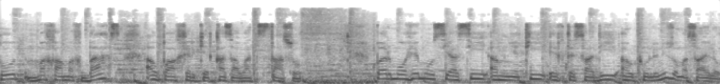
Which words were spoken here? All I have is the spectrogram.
تود مخامخ بحث او په اخر کې قضاوت ستاسو پر مهمو سیاسي امنیتي اقتصادي او ټولنیزو مسایلو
